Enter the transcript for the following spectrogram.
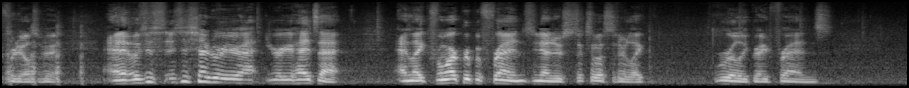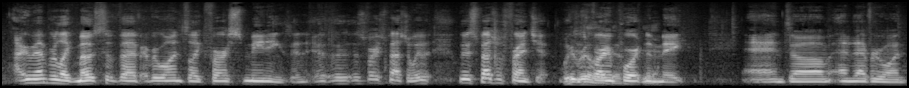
for the All Star, and it was just it just showed where your where your head's at, and like from our group of friends, you know, there's six of us that are like really great friends. I remember like most of uh, everyone's like first meetings, and it, it was very special. We, we had a special friendship, We which is really very did, important to me, and um, and everyone.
